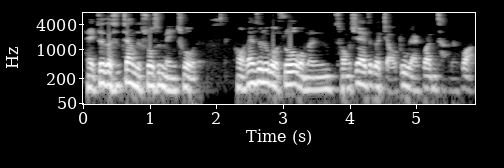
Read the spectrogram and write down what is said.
嘿，这个是这样子说，是没错的。好，但是如果说我们从现在这个角度来观察的话，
